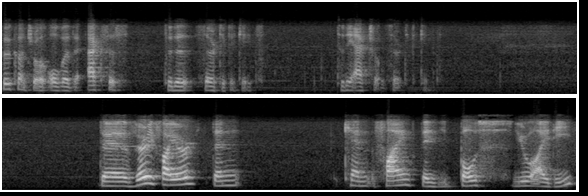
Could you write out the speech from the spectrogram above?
full control over the access to the certificate, to the actual certificate. The verifier then can find the both UIDs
